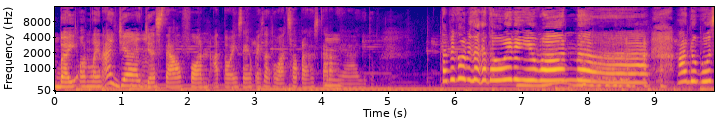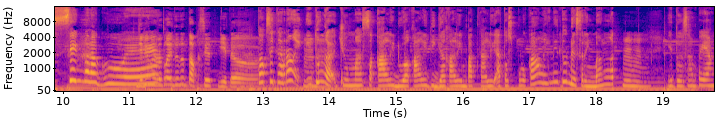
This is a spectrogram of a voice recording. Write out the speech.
By online aja Just telepon Atau SMS atau Whatsapp lah sekarang Hmm. ya gitu. Tapi kalau bisa ketemu ini gimana? Aduh pusing malah gue. Jadi menurut lo itu tuh toxic gitu. toxic karena itu nggak cuma sekali dua kali tiga kali empat kali atau 10 kali ini tuh udah sering banget Hmm. gitu sampai yang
